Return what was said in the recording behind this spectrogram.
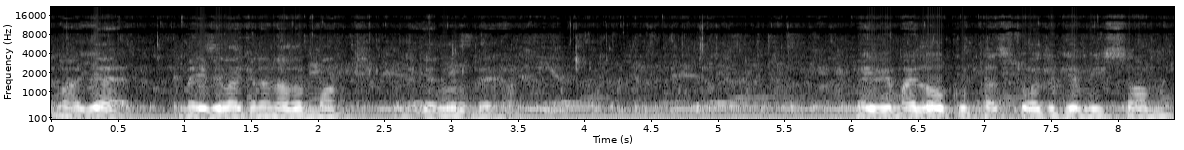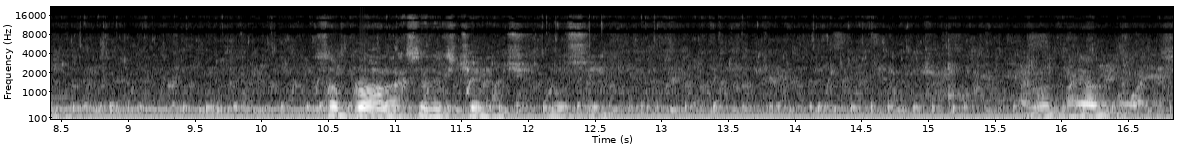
Not yet. Maybe like in another month when they get a little bigger. Maybe my local pet store to give me some some products in exchange. We'll see. That was my other boys.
